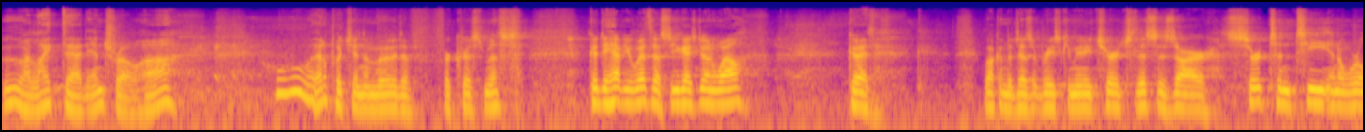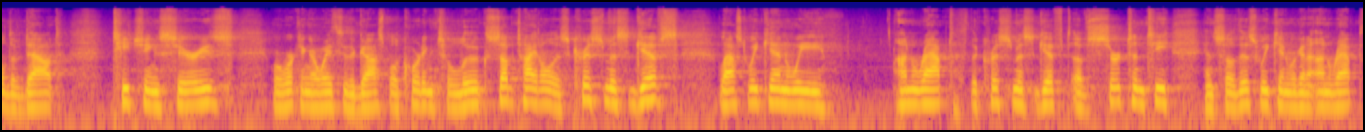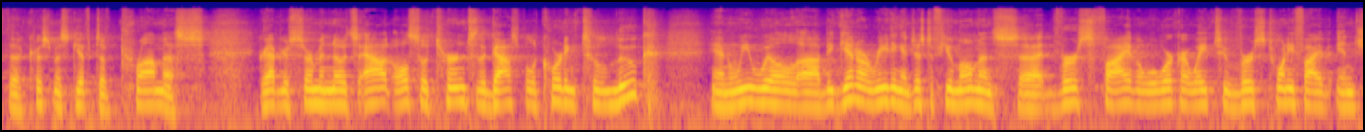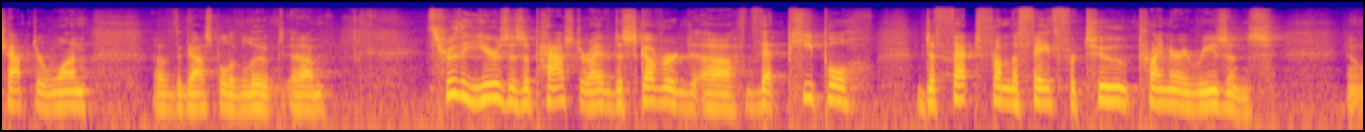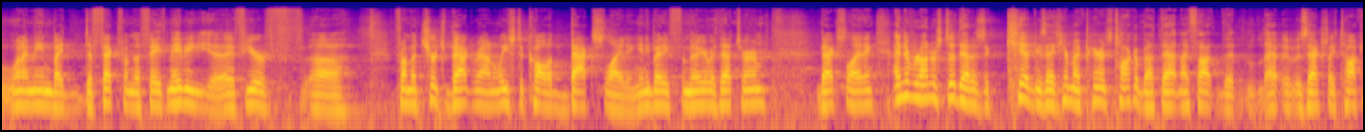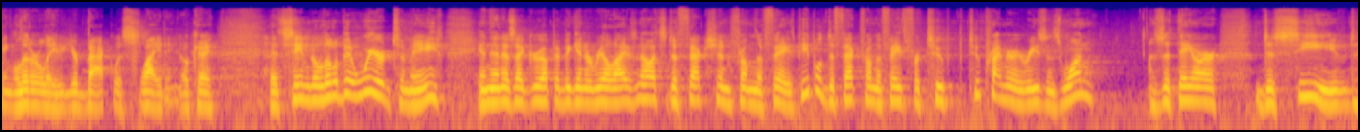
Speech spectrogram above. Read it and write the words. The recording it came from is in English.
Ooh, I like that intro, huh? Ooh, that'll put you in the mood of, for Christmas. Good to have you with us. Are you guys doing well? Good. Welcome to Desert Breeze Community Church. This is our Certainty in a World of Doubt teaching series. We're working our way through the Gospel according to Luke. Subtitle is Christmas Gifts. Last weekend we unwrapped the Christmas gift of certainty, and so this weekend we're going to unwrap the Christmas gift of promise. Grab your sermon notes out. Also, turn to the gospel according to Luke. And we will uh, begin our reading in just a few moments uh, at verse 5, and we'll work our way to verse 25 in chapter 1 of the Gospel of Luke. Um, through the years as a pastor, I've discovered uh, that people defect from the faith for two primary reasons. What I mean by defect from the faith, maybe uh, if you're uh, from a church background, we used to call it backsliding. Anybody familiar with that term? Backsliding. I never understood that as a kid because I'd hear my parents talk about that, and I thought that it was actually talking literally, your back was sliding, okay? It seemed a little bit weird to me. And then as I grew up, I began to realize no, it's defection from the faith. People defect from the faith for two, two primary reasons. One is that they are deceived,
